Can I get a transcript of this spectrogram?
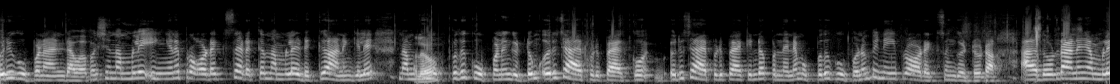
ഒരു കൂപ്പണാണ് ഉണ്ടാവുക. പക്ഷെ നമ്മൾ ഇങ്ങനെ പ്രോഡക്റ്റ്സ് അടക്കം നമ്മൾ എടുക്കുകയാണെങ്കിൽ നമുക്ക് മുപ്പത് കൂപ്പണും കിട്ടും. ഒരു ചായപ്പൊടി പാക്കും ഒരു ചായപ്പൊടി പാക്കിന്റെ ഒപ്പം തന്നെ മുപ്പത് കൂപ്പണും പിന്നെ ഈ പ്രോഡക്റ്റ്സും കിട്ടും കേട്ടോ. അതുകൊണ്ടാണ് നമ്മൾ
